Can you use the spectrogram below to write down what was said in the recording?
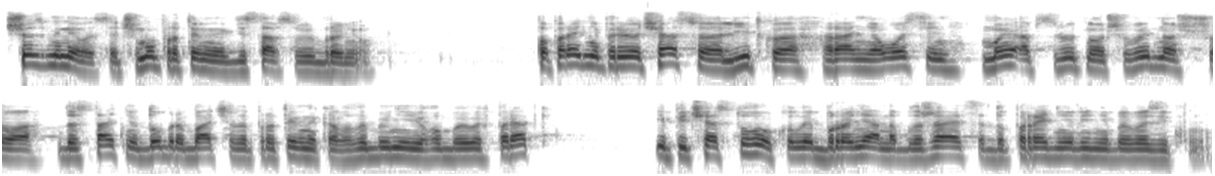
Що змінилося? Чому противник дістав свою броню? Попередній період часу, літко, рання осінь, ми абсолютно очевидно, що достатньо добре бачили противника в глибині його бойових порядків і під час того, коли броня наближається до передньої лінії бойового зіткнення.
